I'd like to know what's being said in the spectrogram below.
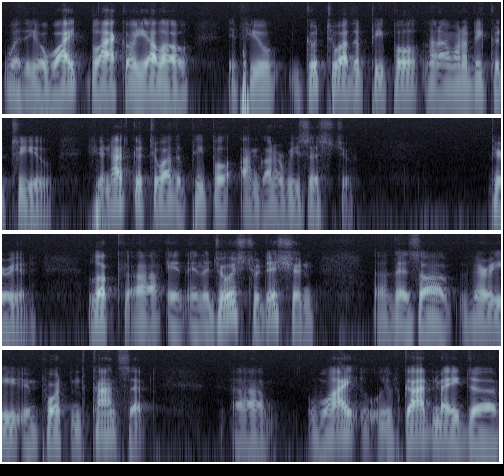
whether you're white, black, or yellow. If you're good to other people, then I want to be good to you. If you're not good to other people, I'm going to resist you. Period. Look, uh, in, in the Jewish tradition, uh, there's a very important concept. Uh, why, if God made, uh,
